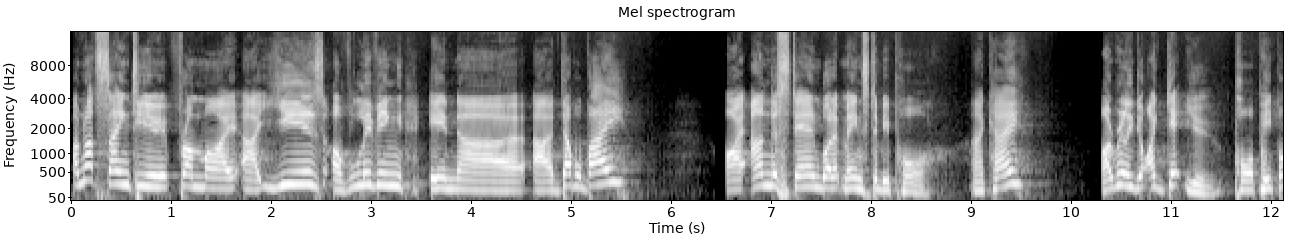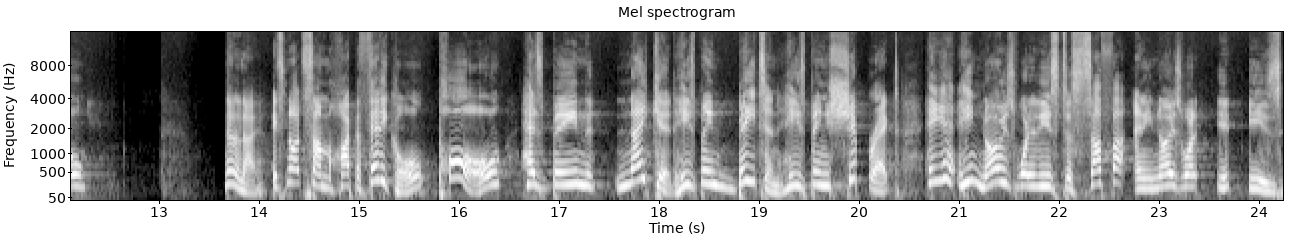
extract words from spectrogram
I'm not saying to you from my uh, years of living in uh, uh, Double Bay, I understand what it means to be poor, okay? I really do. I get you, poor people. No, no, no. It's not some hypothetical. Paul has been naked. He's been beaten. He's been shipwrecked. He, he knows what it is to suffer and he knows what it is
